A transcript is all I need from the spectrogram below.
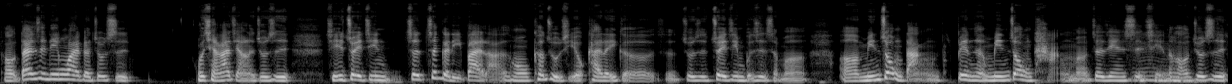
好，但是另外一个就是。我想要讲的就是，其实最近这这个礼拜啦，然后柯主席又开了一个，就是最近不是什么呃，民众党变成民众党嘛这件事情，然后就是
